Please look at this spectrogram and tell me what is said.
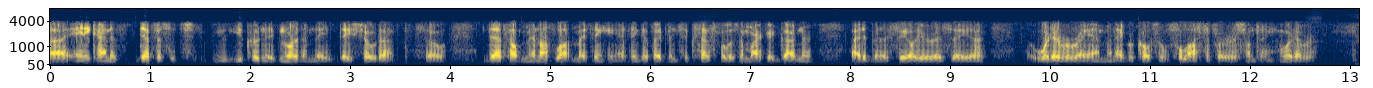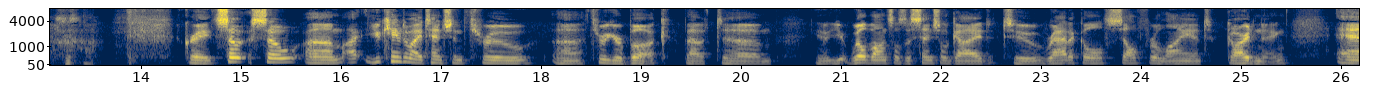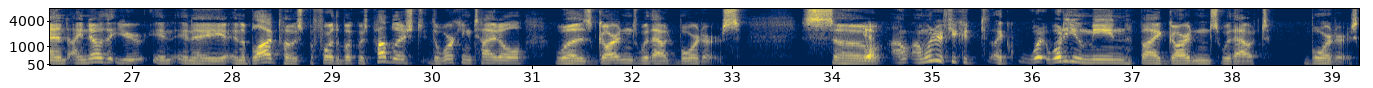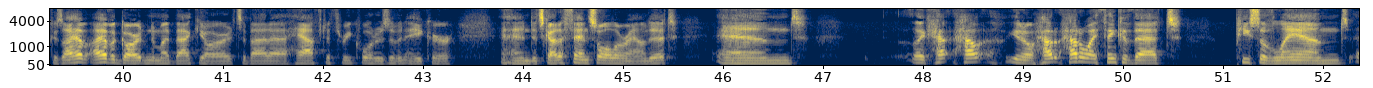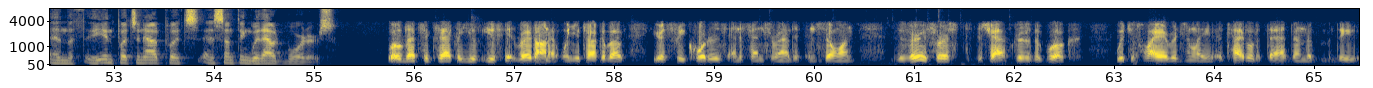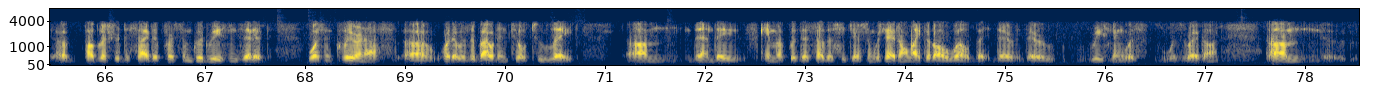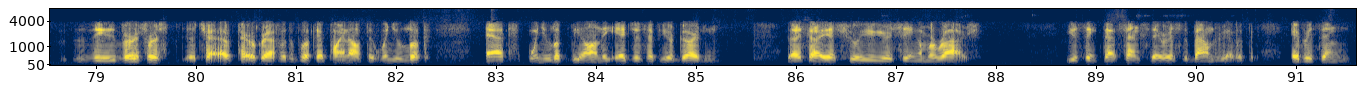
uh, any kind of deficits, you, you couldn't ignore them. They they showed up. So that helped me an awful lot in my thinking. I think if I'd been successful as a market gardener, I'd have been a failure as a uh, whatever I am, an agricultural philosopher or something, whatever. Great. So, so um, I, you came to my attention through uh, through your book about um, you know, Will Bonsall's Essential Guide to Radical Self-Reliant Gardening. And I know that you in, in a in a blog post before the book was published, the working title was Gardens Without Borders. So yeah. I, I, wonder if you could like what what do you mean by gardens without borders? Because I have I have a garden in my backyard. It's about a half to three quarters of an acre, and it's got a fence all around it. And like how how you know how how do I think of that piece of land and the, the inputs and outputs as something without borders? Well, that's exactly you've you've hit right on it when you talk about your three quarters and a fence around it and so on. The very first chapter of the book, which is why I originally titled it that, then the the uh, publisher decided for some good reasons that it wasn't clear enough uh, what it was about until too late. Um, then they came up with this other suggestion, which I don't like at all. Well, but their their reasoning was was right on. Um, the very first uh, cha- uh, paragraph of the book, I point out that when you look at when you look beyond the edges of your garden I say, I assure you, you're seeing a mirage. You think that fence there is the boundary of it, but everything,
